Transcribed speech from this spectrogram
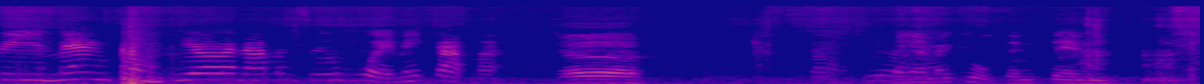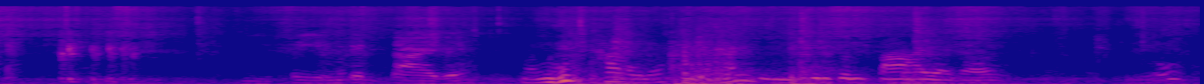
ฟีนแม่งสองเที่ยวแล้วนะมันซื้อหวยไม่กลับอะเออสองเที่ยวไม่งั้นไม่ถูกเต็มเต็ม ปีมันเป็นตายไปมันไม่เข้าแล้วกินจนตายอะเราโอ้โห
